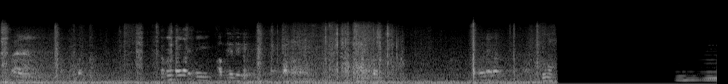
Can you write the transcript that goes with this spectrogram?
Thank you.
